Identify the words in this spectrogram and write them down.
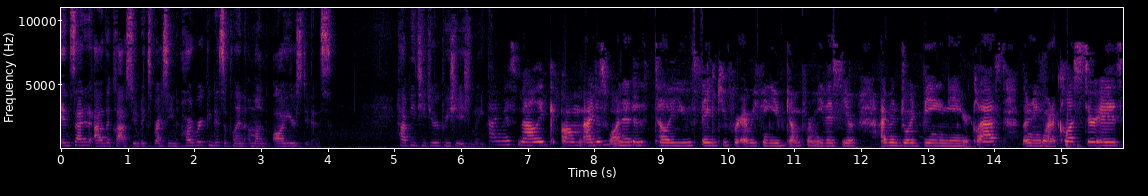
inside and out of the classroom, expressing hard work and discipline among all your students. Happy Teacher Appreciation Week. Hi, Miss Malik. Um, I just wanted to tell you thank you for everything you've done for me this year. I've enjoyed being in your class, learning what a cluster is,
